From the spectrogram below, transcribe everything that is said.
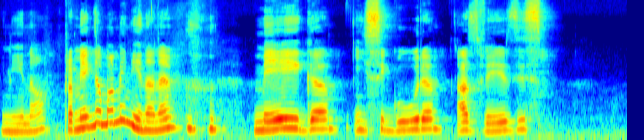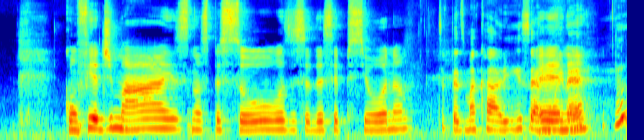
Menina, ó, pra mim ainda é uma menina, né? Meiga, insegura, às vezes. Confia demais nas pessoas e se decepciona. Você fez uma carinha, isso É, né?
